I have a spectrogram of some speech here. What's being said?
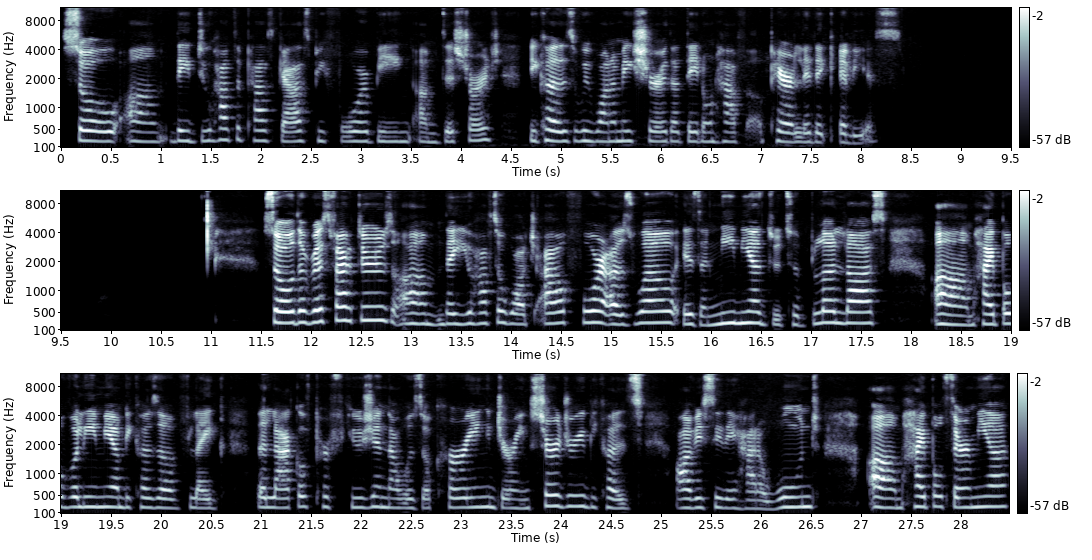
so um, they do have to pass gas before being um, discharged because we want to make sure that they don't have a paralytic ileus. So the risk factors um, that you have to watch out for as well is anemia due to blood loss, um, hypovolemia because of like the lack of perfusion that was occurring during surgery because obviously they had a wound, um, hypothermia,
